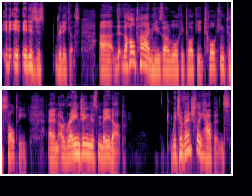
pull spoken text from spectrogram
it, it, it is just ridiculous. Uh, the, the whole time he's on walkie talkie talking to Salty and arranging this meetup, which eventually happens.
